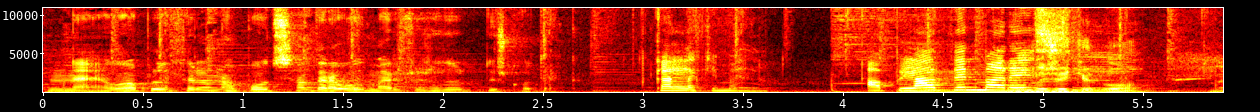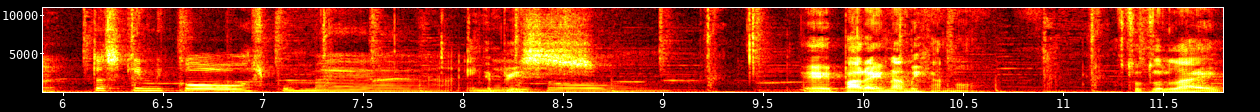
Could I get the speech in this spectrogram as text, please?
Ναι, εγώ απλά θέλω να πω ότι σαν τραγούδι μου αρέσει περισσότερο το δισκοτέκ. Καλά και εμένα. Απλά δεν μ' αρέσει Νομίζω κι εγώ. Ναι. το σκηνικό, ας πούμε, είναι Επίσης. λίγο... Ε, παρά είναι αμήχανο. Αυτό το live.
